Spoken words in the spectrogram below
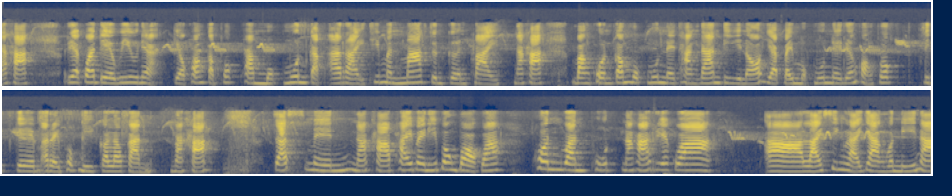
นะคะ เรียกว่าเดวิลเนี่ยเกี่ยวข้องกับพวกความหมกมุ่นกับอะไรที่มันมากจนเกินไปนะคะ บางคนก็หมกมุ่นในทางด้านดีเนาะอย่าไปหมกมุ่นในเรื่องของพวกติดเกมอะไรพวกนี้ก็แล้วกันนะคะ judgment นะคะไพ่ใบนี้บ่งบอกว่า คนวันพุธนะคะ เรียกว่าหลายสิ่งหลายอย่างวันนี้นะ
